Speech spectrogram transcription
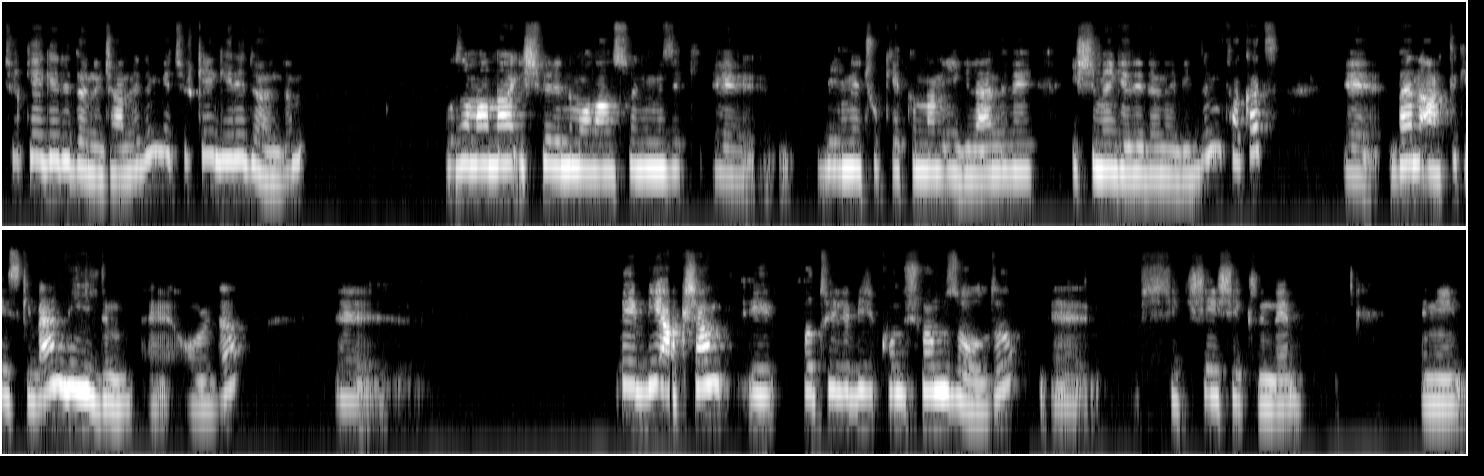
Türkiye'ye geri döneceğim dedim ve Türkiye'ye geri döndüm. O zamanlar işverenim olan Sony Müzik e, benimle çok yakından ilgilendi ve işime geri dönebildim. Fakat e, ben artık eski ben değildim e, orada. Ve bir akşam e, Batu ile bir konuşmamız oldu. Şey, şey şeklinde. Hani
